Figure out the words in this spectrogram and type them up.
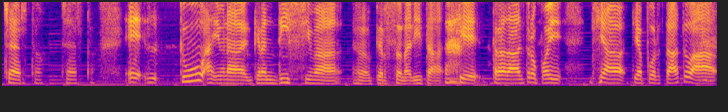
Certo, certo. E tu hai una grandissima uh, personalità che tra l'altro poi ti ha, ti ha portato a,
